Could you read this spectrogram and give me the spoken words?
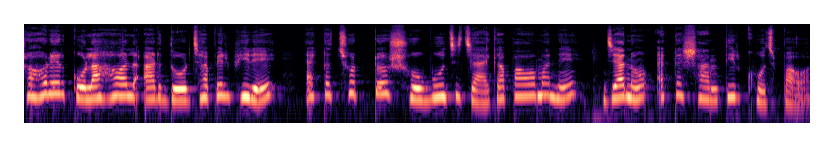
শহরের কোলাহল আর দৌড়ঝাঁপের ভিড়ে একটা ছোট্ট সবুজ জায়গা পাওয়া মানে যেন একটা শান্তির খোঁজ পাওয়া।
